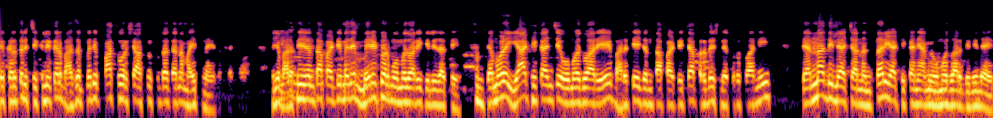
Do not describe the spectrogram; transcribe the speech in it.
हे खरं तर चिखलीकर भाजपमध्ये पाच वर्ष असून सुद्धा त्यांना माहीत नाही लक्षात ठेवा. म्हणजे भारतीय जनता पार्टीमध्ये मेरिटवर उमेदवारी केली जाते. त्यामुळे या ठिकाणचे उमेदवार हे भारतीय जनता पार्टीच्या प्रदेश नेतृत्वाने त्यांना दिल्याच्या नंतर या ठिकाणी आम्ही उमेदवार दिलेले आहेत.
